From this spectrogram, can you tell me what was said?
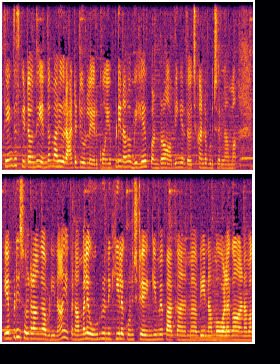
ஸ்டேஞ்சஸ் கிட்ட வந்து எந்த மாதிரி ஒரு ஆட்டிடியூடில் இருக்கும் எப்படி நம்ம பிஹேவ் பண்ணுறோம் அப்படிங்கிறத வச்சு கண்டுபிடிச்சிடலாமா? எப்படி சொல்கிறாங்க அப்படின்னா இப்போ நம்மளே உருன்னு கீழே குனிச்சிட்டு எங்கேயுமே பார்க்காம அப்படியே நம்ம உலகம் நம்ம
